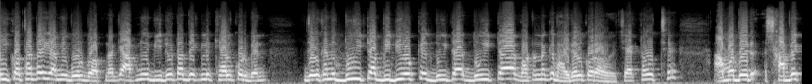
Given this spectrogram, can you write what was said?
এই কথাটাই আমি বলব আপনাকে। আপনি ওই ভিডিওটা দেখলে খেয়াল করবেন যে ওইখানে দুইটা ভিডিওকে দুইটা দুইটা ঘটনাকে ভাইরাল করা হয়েছে। একটা হচ্ছে আমাদের সাবেক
